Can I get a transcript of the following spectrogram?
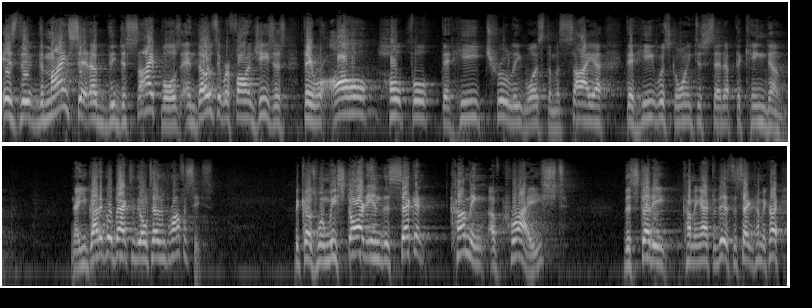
is the, the mindset of the disciples and those that were following Jesus. They were all hopeful that he truly was the Messiah, that he was going to set up the kingdom. Now you've got to go back to the Old Testament prophecies. Because when we start in the second coming of Christ, the study coming after this, the second coming of Christ,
